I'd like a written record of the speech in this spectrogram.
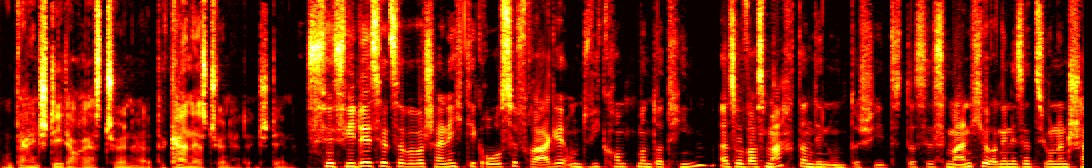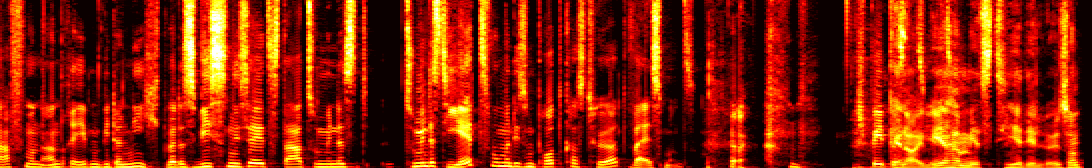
und da entsteht auch erst Schönheit. Da kann erst Schönheit entstehen. Für viele ist jetzt aber wahrscheinlich die große Frage, und wie kommt man dorthin? Also was macht dann den Unterschied, dass es manche Organisationen schaffen und andere eben wieder nicht? Weil das Wissen ist ja jetzt da, zumindest, zumindest jetzt, wo man diesen Podcast hört, weiß man es. genau, wir haben jetzt hier die Lösung.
